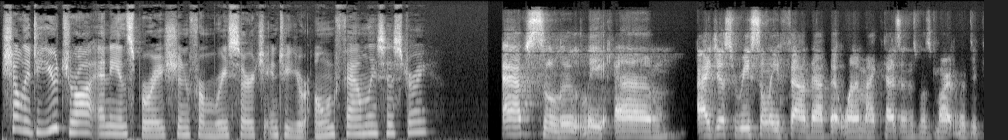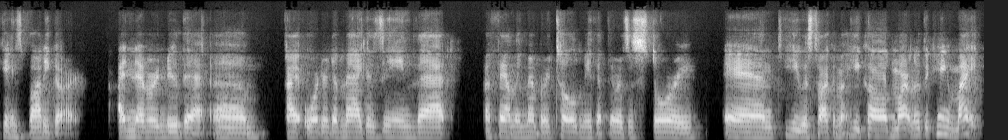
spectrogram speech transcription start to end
Shelley, do you draw any inspiration from research into your own family's history? Absolutely. Um, I just recently found out that one of my cousins was Martin Luther King's bodyguard. I never knew that. Um, I ordered a magazine that a family member told me that there was a story, and he was talking about, he called Martin Luther King Mike.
